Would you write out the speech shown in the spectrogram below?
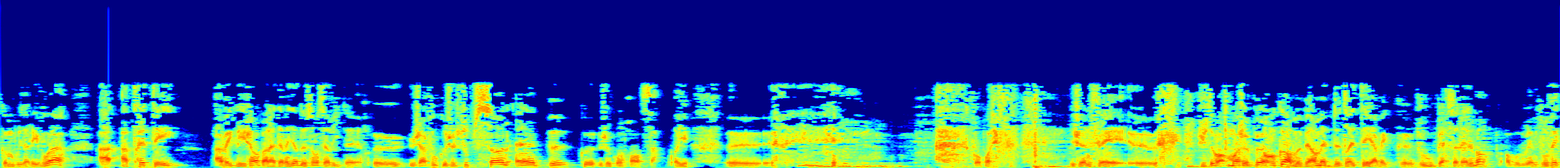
comme vous allez voir, à, traiter avec les gens par l'intermédiaire de son serviteur. Euh, j'avoue que je soupçonne un peu que je comprends ça. Vous voyez euh... Comprenez je ne fais euh, justement moi je peux encore me permettre de traiter avec euh, vous personnellement vous pouvez me trouver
